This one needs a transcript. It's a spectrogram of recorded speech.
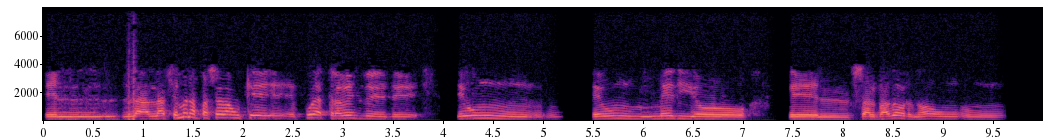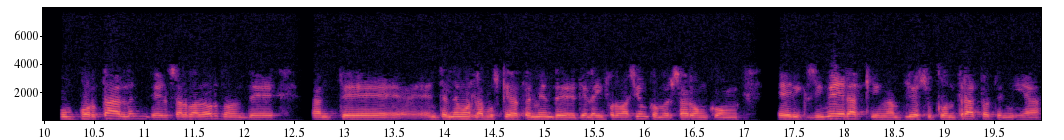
El, la, la semana pasada, aunque fue a través de, de, de un de un medio del Salvador, ¿no? Un, un, un portal del Salvador donde ante entendemos la búsqueda también de, de, la información conversaron con Eric Rivera quien amplió su contrato tenía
